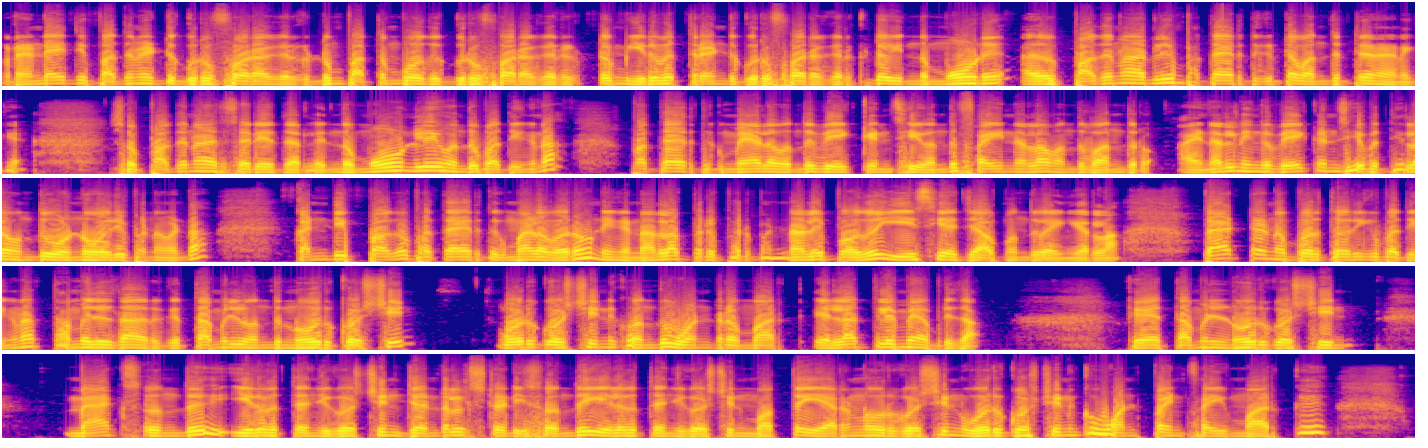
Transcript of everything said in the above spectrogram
ரெண்டாயிரத்தி பதினெட்டு குரூப் ஃபோராக இருக்கட்டும் பத்தொம்போது குரூப் ஃபோராக இருக்கட்டும் இருபத்தி ரெண்டு குரூப் ஃபோராக இருக்கட்டும் இந்த மூணு அது பதினாறுலேயும் பத்தாயிரத்துக்கிட்ட வந்துட்டு நினைக்கிறேன். ஸோ பதினாறு சரியாக தரல இந்த மூணுலேயும் வந்து பார்த்தீங்கன்னா பத்தாயிரத்துக்கு மேலே வந்து வேகன்சி வந்து ஃபைனலாக வந்து வந்துடும் அதனால் நீங்கள் வேகன்சியை பற்றிலாம் வந்து ஒன்றும் ஒரி பண்ண வேண்டாம். கண்டிப்பாக பத்தாயிரத்துக்கு மேலே வரும். நீங்கள் நல்லா ப்ரிப்பேர் பண்ணாலே போதும். ஈஸியாக ஜாப் வந்து வாங்கிடலாம். பேட்டர்னை பொறுத்த வரைக்கும் பார்த்தீங்கன்னா தமிழ் தான் இருக்குது தமிழ் வந்து நூறு கொஸ்டின் ஒரு கொஸ்டினுக்கு வந்து ஒன்றரை மார்க் எல்லாத்துலேயுமே அப்படி தான் ஓகே தமிழ் நூறு கொஸ்டின் மேக்ஸ் வந்து இருபத்தஞ்சு கொஸ்டின் ஜென்ரல் ஸ்டடீஸ் வந்து எழுபத்தஞ்சு கொஸ்டின் மொத்தம் இரநூறு கொஸ்டின் ஒரு கொஸ்டினுக்கு ஒன் பாயிண்ட் ஃபைவ் மார்க்கு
